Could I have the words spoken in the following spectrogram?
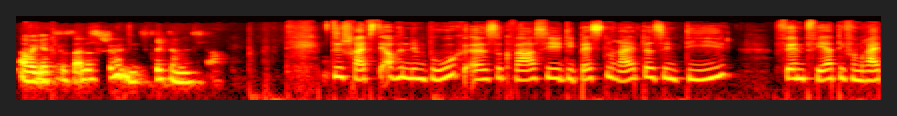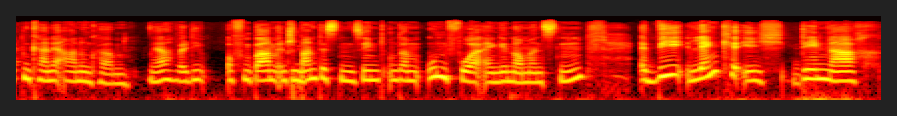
aber jetzt ist alles schön, jetzt trägt er mich, ja. Du schreibst ja auch in dem Buch, äh, so quasi, die besten Reiter sind die für ein Pferd, die vom Reiten keine Ahnung haben. Ja, weil die offenbar am entspanntesten sind und am unvoreingenommensten. Äh, wie lenke ich demnach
